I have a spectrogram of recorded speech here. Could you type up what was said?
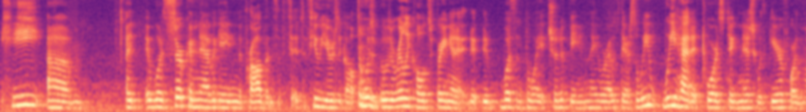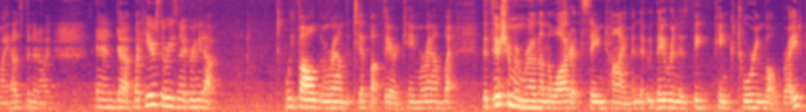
he um, it, it, was circumnavigating the province. It's a few years ago. It was it was a really cold spring, and it, it, it wasn't the way it should have been. And they were out there, so we we headed towards Tignish with gear for them, my husband and I. And uh, but here's the reason I bring it up. We followed them around the tip up there and came around, but the fishermen were out on the water at the same time, and they were in this big pink touring boat, right?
